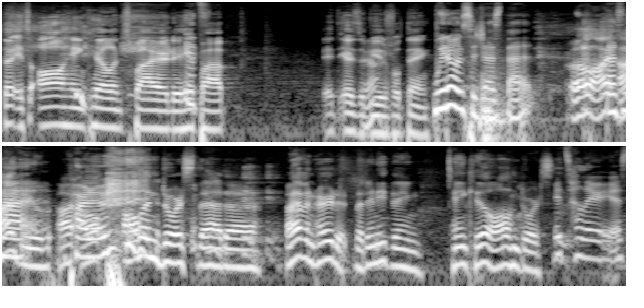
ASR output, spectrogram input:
it's all Hank Hill inspired hip hop. It is a Yeah. beautiful thing. We don't suggest that. Oh, I, That's I not do. I, part I'll, of- I'll endorse that. Uh, I haven't heard it, but anything Hank Hill, I'll endorse. It's hilarious.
